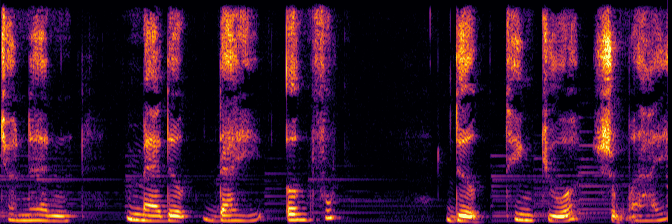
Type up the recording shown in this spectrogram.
Cho nên mẹ được đầy ơn phúc được thiên chúa sủng ái.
